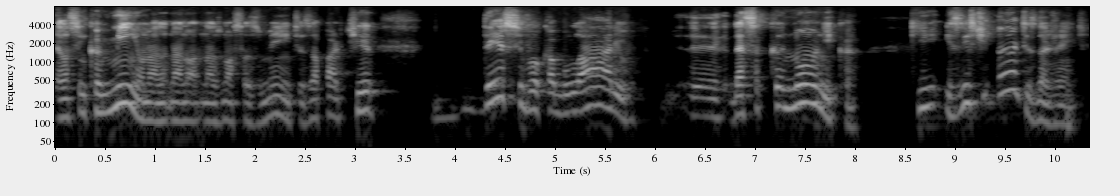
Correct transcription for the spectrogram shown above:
elas se encaminham na, na, nas nossas mentes a partir desse vocabulário, é, dessa canônica que existe antes da gente.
